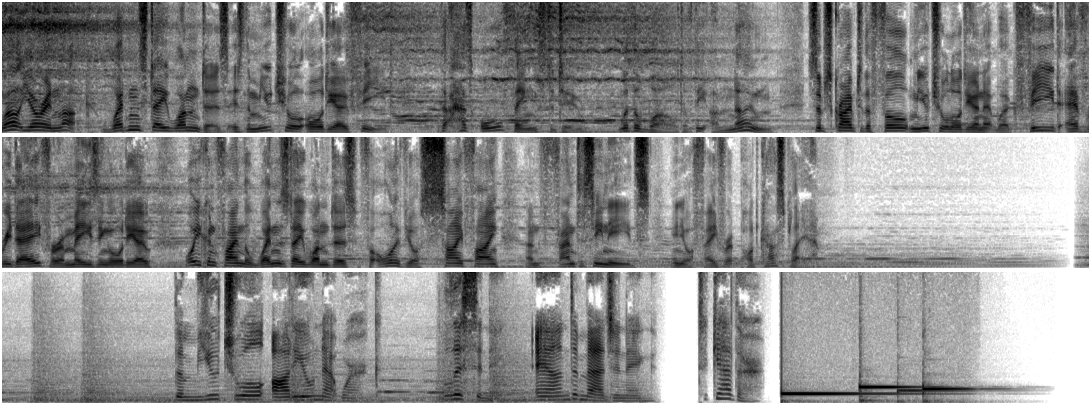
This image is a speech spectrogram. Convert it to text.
Well, you're in luck. Wednesday Wonders is the mutual audio feed that has all things to do with the world of the unknown. Subscribe to the full Mutual Audio Network feed every day for amazing audio, or you can find the Wednesday Wonders for all of your sci fi and fantasy needs in your favourite podcast player. The Mutual Audio Network. Listening and imagining together.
